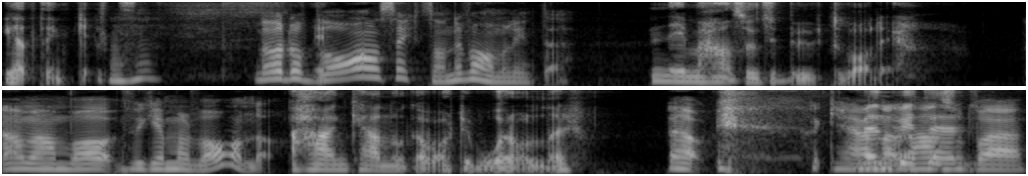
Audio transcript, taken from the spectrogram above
helt enkelt. Men vadå, var han 16? Det var han väl inte? Nej men han såg typ ut att vara det. Ja, men han var, hur gammal var han då? Han kan nog ha varit i vår ålder. Ja, Men han, vet han du- så bara,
